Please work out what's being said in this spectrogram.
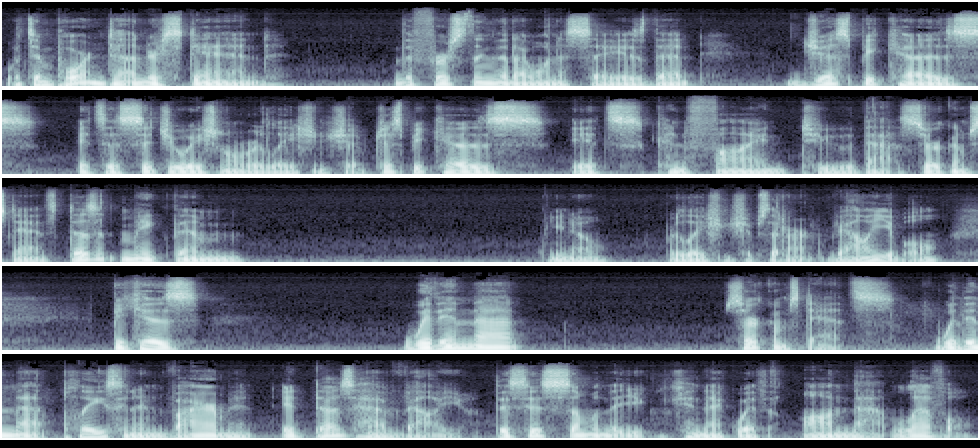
What's important to understand, the first thing that I want to say is that just because it's a situational relationship, just because it's confined to that circumstance, doesn't make them, you know, relationships that aren't valuable. Because within that circumstance, within that place and environment, it does have value. This is someone that you can connect with on that level.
